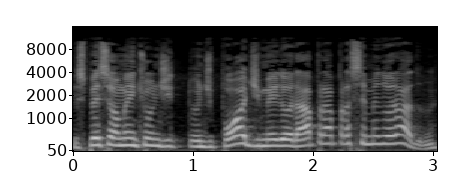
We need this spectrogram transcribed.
especialmente onde, onde pode melhorar para ser melhorado, né?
